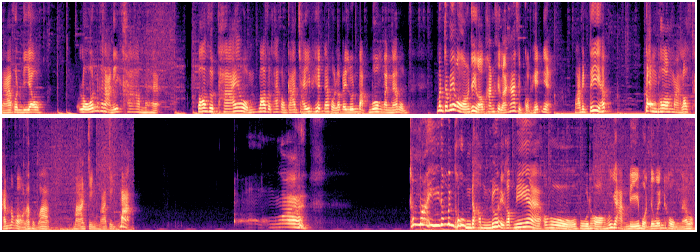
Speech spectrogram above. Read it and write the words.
มาคนเดียวโหลนขนาดนี้ข้ามนะฮะ รอบสุดท้ายครับผมรอบสุดท้ายของการใช้เพชรนะผมแล้วไปลุ้นบัตรม่วงกันนะผม มันจะไม่ออกจริงเหรอพันสี่ร้อยห้าสิบกว่าเพชรเนี่ย มาเป็นตี้ครับกล่องทองมารอบสุดท้ายมันต้องออกแล้วผมว่า มาจริงมาจริงมาทำไมต้องเป็นธงดำด้วยครับเนี่ย โอ้โหฟูทองทุกอย่างดีหมดยกเว้นธงนะผม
